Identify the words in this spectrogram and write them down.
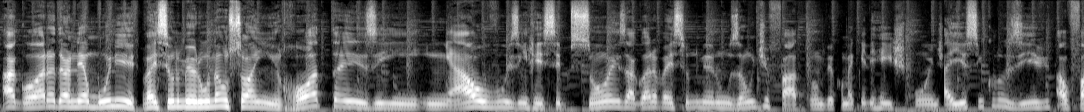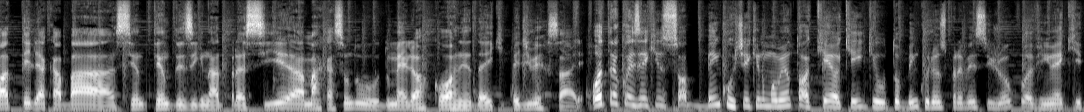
agora Darnell Mooney vai ser o número um não só em rotas, em, em alvos, em recepções, agora vai ser o número umzão de fato. Vamos ver como é que ele responde a isso, inclusive ao fato dele acabar sendo tendo designado para si a marcação do, do melhor corner da equipe adversária. Outra coisa aqui, só bem curtir aqui no momento, ok, ok, que eu tô bem curioso para ver esse jogo, Flavinho, é que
